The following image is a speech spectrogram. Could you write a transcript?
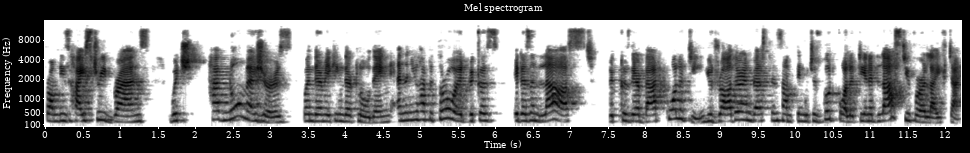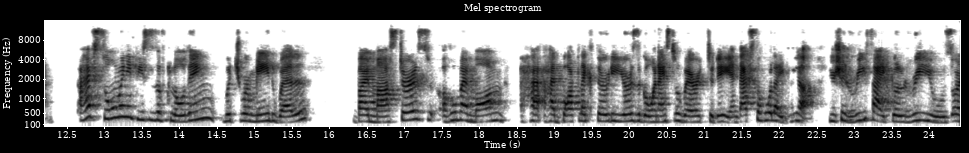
from these high street brands, which have no measures when they're making their clothing. And then you have to throw it because it doesn't last because they're bad quality. You'd rather invest in something which is good quality and it lasts you for a lifetime. I have so many pieces of clothing which were made well by masters who my mom ha- had bought like 30 years ago and I still wear it today. And that's the whole idea. You should recycle, reuse, or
